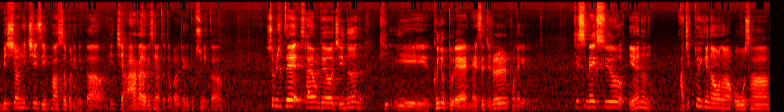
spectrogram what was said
미션 which is impossible이니까 which 아가 여기 생각됐다 봐야죠. 여기 복수니까. 숨 쉴 때 사용되어지는 기- 이 근육들의 메시지를 보내게 됩니다. This makes you 얘는 아직도 이게 나오나 오사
